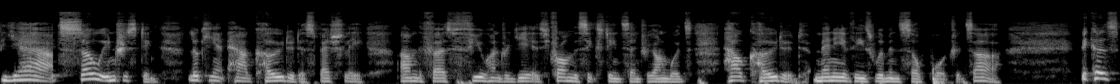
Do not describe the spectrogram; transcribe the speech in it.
Yeah, it's so interesting looking at how coded, especially um, the first few hundred years from the 16th century onwards, how coded many of these women's self portraits are. Because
